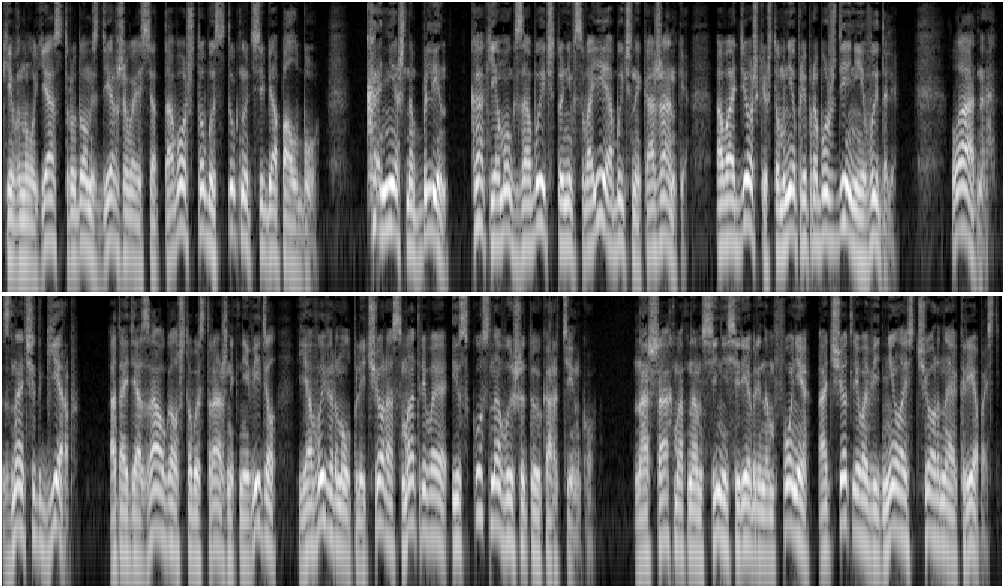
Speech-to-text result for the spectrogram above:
Кивнул я, с трудом сдерживаясь от того, чтобы стукнуть себя по лбу. Конечно, блин, как я мог забыть, что не в своей обычной кожанке, а в одежке, что мне при пробуждении выдали? Ладно, значит, герб. Отойдя за угол, чтобы стражник не видел, я вывернул плечо, рассматривая искусно вышитую картинку. На шахматном сине-серебряном фоне отчетливо виднелась черная крепость,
